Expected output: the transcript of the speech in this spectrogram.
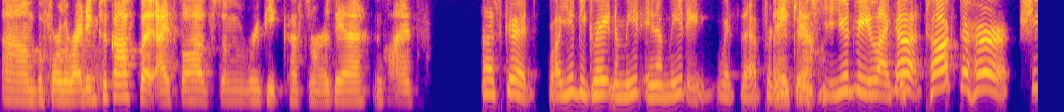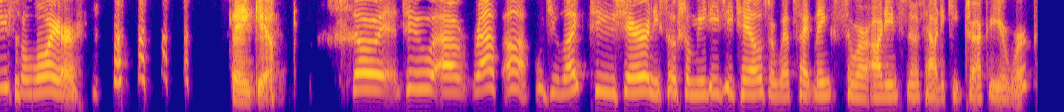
um, before the writing took off, but I still have some repeat customers, yeah, and clients. That's good. Well, you'd be great in a meet in a meeting with the producers. You. would be like, oh, talk to her. She's the lawyer. Thank you. So, to uh, wrap up, would you like to share any social media details or website links so our audience knows how to keep track of your work?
